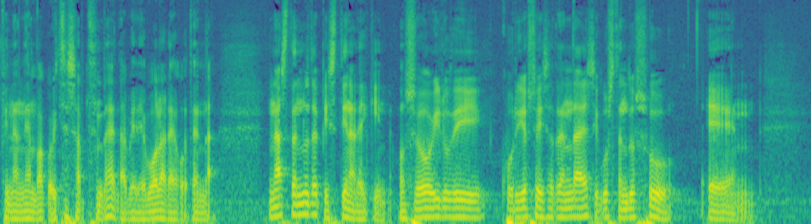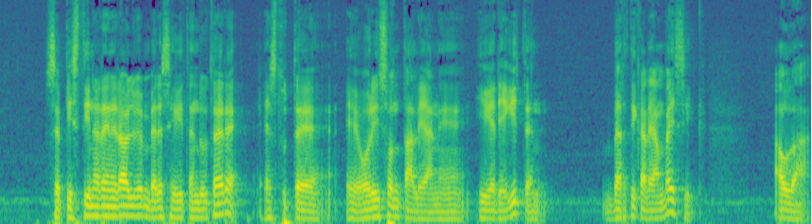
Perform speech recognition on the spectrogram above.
Finlandian bakoitza sartzen da eta bere bolara egoten da. Nazten dute piztinarekin. Oso irudi kurioso izaten da ez ikusten duzu en, ze piztinaren erabilben berez egiten dute ere. Ez dute e, horizontalean e, igeri egiten, vertikalean baizik. Hau da,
